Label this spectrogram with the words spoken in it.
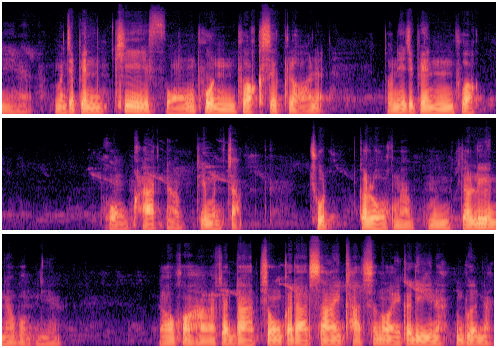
นี่ฮะมันจะเป็นขี้ฝงฝุ่นพวกสึกหรอเนี่ยตัวนี้จะเป็นพวกผงคลัตช์นะครับ ที่มันจับชุดกระโหลกนะครับ มันจะเลื่อนนะผมเนี่ยเราก็หากระดาษทรงกระดาษทรายขัดซะหน่อยก็ดีนะเพื่อนๆนะ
